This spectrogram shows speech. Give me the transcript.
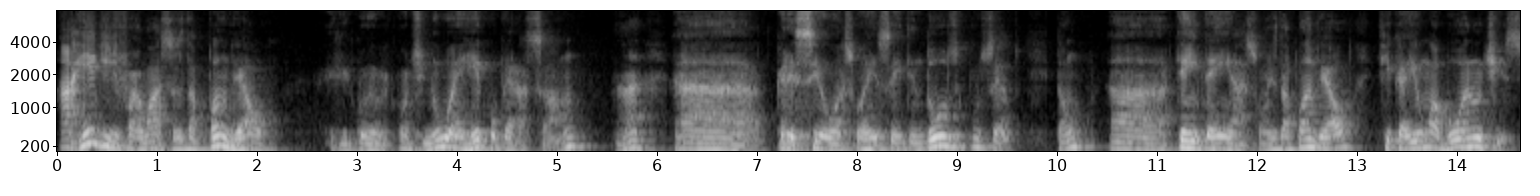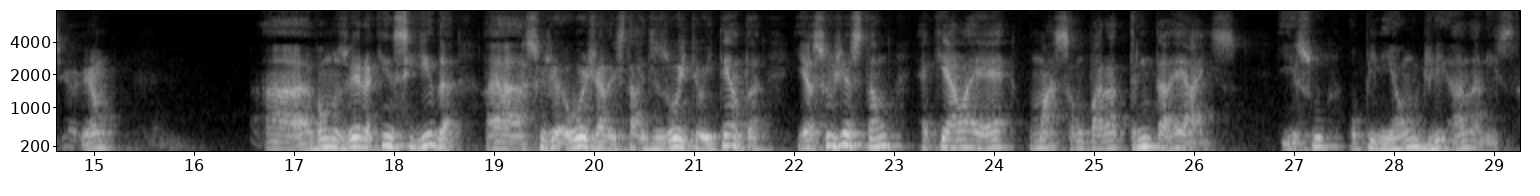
A rede de farmácias da Panvel, que continua em recuperação, né? ah, cresceu a sua receita em 12%. Então, ah, quem tem ações da Panvel, fica aí uma boa notícia, viu? Ah, vamos ver aqui em seguida, hoje ela está a 18,80 e a sugestão é que ela é uma ação para 30 reais. Isso, opinião de analista.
